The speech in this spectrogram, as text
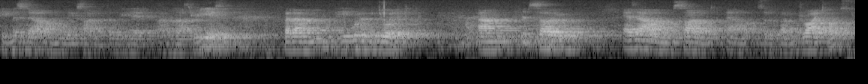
he missed out on all the excitement that we had over the last three years, but um, he would have enjoyed it. Um, so, as our silent, our sort of um, dry toast,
